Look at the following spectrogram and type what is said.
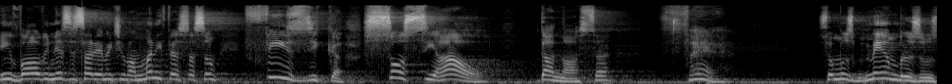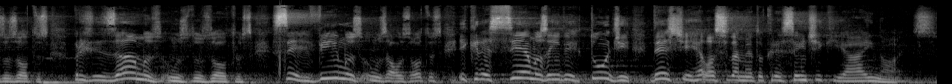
envolve necessariamente uma manifestação física, social da nossa fé. Somos membros uns dos outros, precisamos uns dos outros, servimos uns aos outros e crescemos em virtude deste relacionamento crescente que há em nós.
